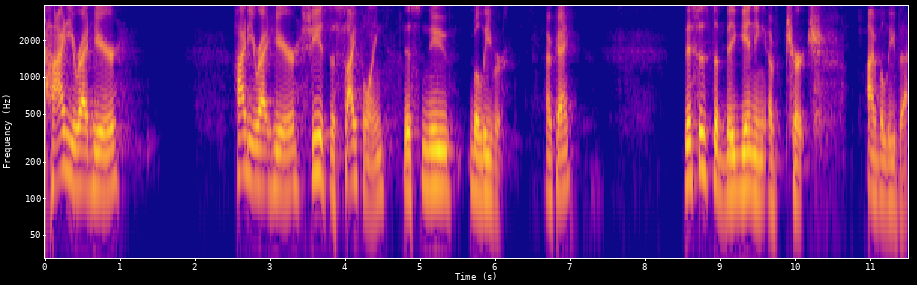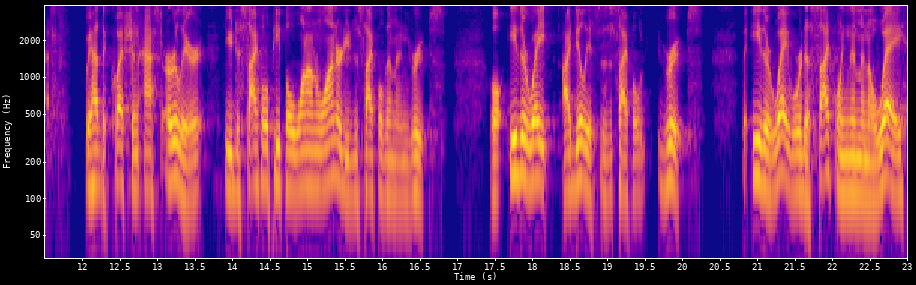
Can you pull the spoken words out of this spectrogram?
Heidi right here, Heidi right here, she is discipling this new believer, okay? This is the beginning of church. I believe that. We had the question asked earlier do you disciple people one on one or do you disciple them in groups? Well, either way, ideally it's to disciple groups. But either way, we're discipling them in a way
